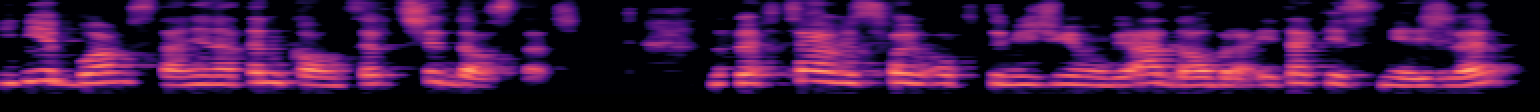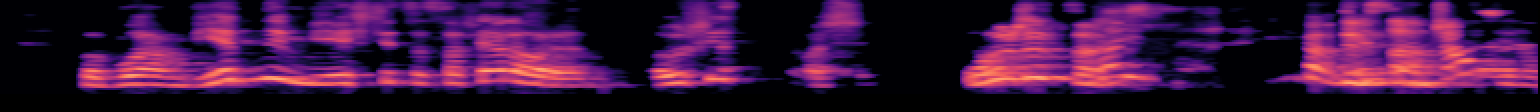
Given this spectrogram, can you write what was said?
i nie byłam w stanie na ten koncert się dostać. No ale w całym swoim optymizmie mówię, a dobra, i tak jest nieźle, bo byłam w jednym mieście, co Sofia Loren. To już jest coś. To już jest coś. No i, i pamiętam, e,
